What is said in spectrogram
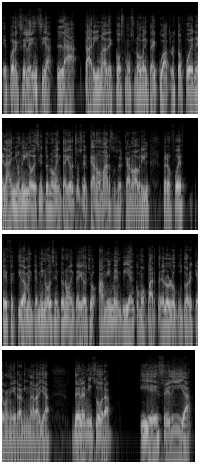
eh, por excelencia la tarima de Cosmos 94. Esto fue en el año 1998, cercano a marzo, cercano a abril, pero fue efectivamente 1998. A mí me envían como parte de los locutores que van a ir a animar allá de la emisora. Y ese día,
